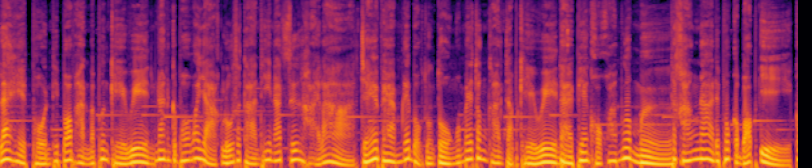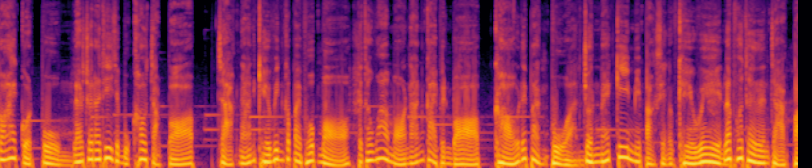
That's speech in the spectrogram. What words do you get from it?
และเหตุผลที่บ๊อบหันมาพึ่งเควิน นั่นก็เพราะว่าอยากรู้สถานที่นัดซื้อขายรหัสเจ๊แพมได้บอกตรงๆว่าไม่ได้ต้องการจับเควินแต่เพียงขอความร่วมมือถ้าครั้งหน้าได้พบกับบ๊อบอีก ก็ให้กดปุ่ม แล้วเจ้าหน้าที่จะบุกเข้าจับบ๊อบ จากนั้นเควินก็ไปพบหมอ แต่ทว่าหมอนั้นกลายเป็นบ๊อบ เขาได้ปั่นป่วน จนแม็กกี้มีปากเสียงกับเควิน และพอเธอเดินจากไป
